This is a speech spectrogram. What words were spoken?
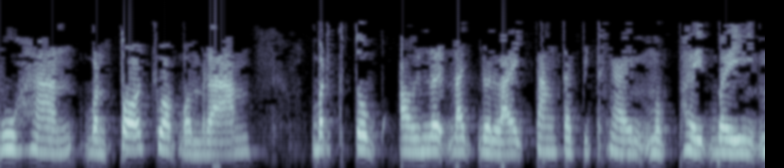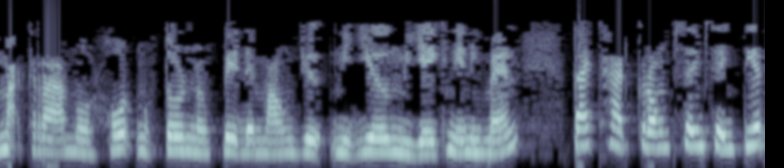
វូហានបន្តជាប់បំរាម បិទគប់ឲ្យនៅដាច់ដោយឡែកតាំងតែពីថ្ងៃ23មករាមករហូតមកទល់នឹងពេលដែលម៉ោងយើងនិយាយគ្នានេះមែនតែខេត្តក្រុងផ្សេងផ្សេងទៀត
